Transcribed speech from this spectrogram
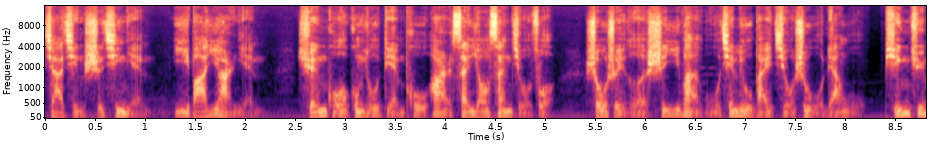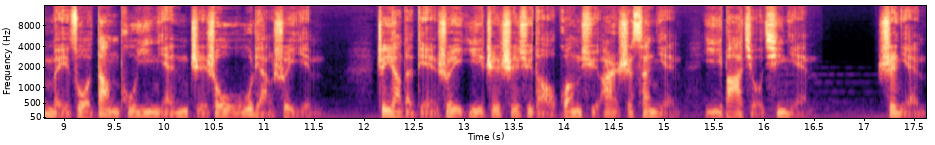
嘉庆十七年（一八一二年），全国共有典铺二三幺三九座。收税额十一万五千六百九十五两五，平均每座当铺一年只收五两税银，这样的点税一直持续到光绪二十三年（一八九七年）。十年，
